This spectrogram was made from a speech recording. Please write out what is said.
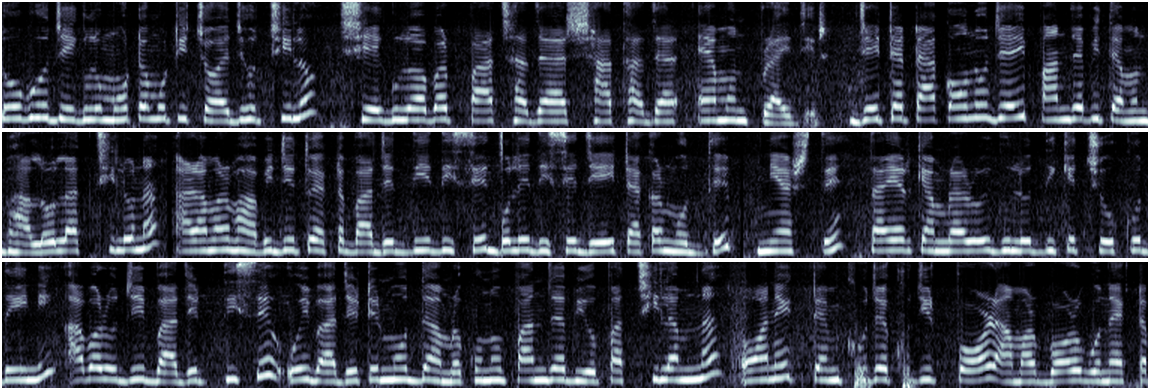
তবুও যেগুলো মোটামুটি চয়েস হচ্ছিল, সেগুলো আবার পাঁচ হাজার, সাত হাজার এমন প্রাইজের যেটা টাকা অনুযায়ী পাঞ্জাবি তেমন ভালো লাগছিল না। আর আমার ভাবি যেহেতু একটা বাজেট দিয়ে দিছে, বলে দিছে যে এই টাকার মধ্যে নিয়ে আসতে। তাই আর কি আমরা আর ওইগুলোর দিকে চোখও দেইনি। আবার ও যে বাজেট দিছে, ওই বাজেটের মধ্যে আমরা কোনো পাঞ্জাবিও পাচ্ছিলাম না। অনেক টাইম খোঁজাখুঁজির পর আমার বড় বোন একটা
